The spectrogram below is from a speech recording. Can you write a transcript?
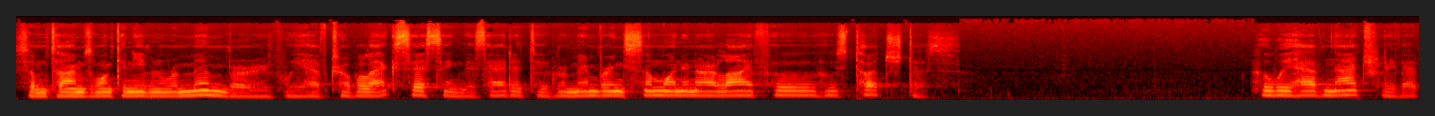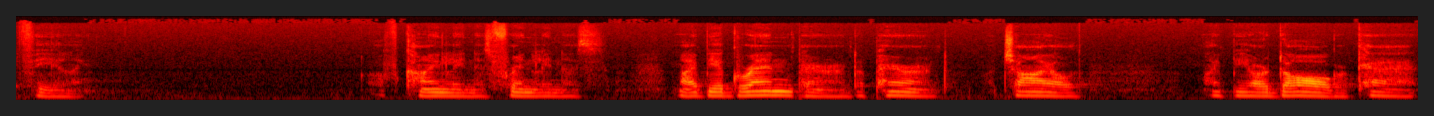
Sometimes one can even remember, if we have trouble accessing this attitude, remembering someone in our life who, who's touched us, who we have naturally that feeling of kindliness, friendliness. Might be a grandparent, a parent, a child, might be our dog or cat.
